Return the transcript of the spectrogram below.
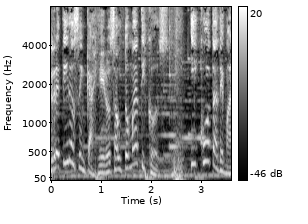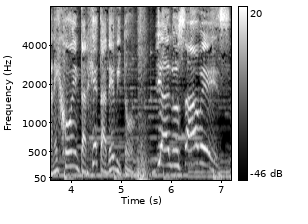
Retiros en cajeros automáticos y cuota de manejo en tarjeta débito. ¡Ya lo sabes!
